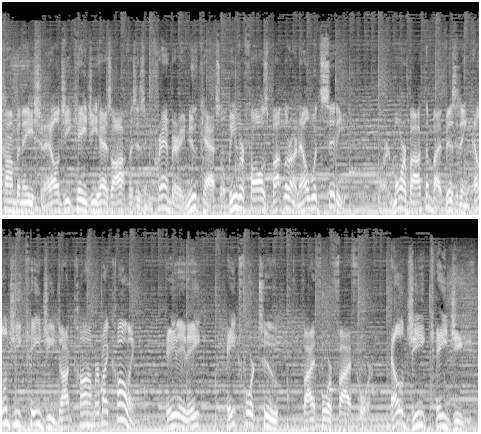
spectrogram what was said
combination. LGKG has offices in Cranberry, Newcastle, Beaver Falls, Butler, and Ellwood City. Learn more about them by visiting lgkg.com or by calling 888 842 5454. LGKG.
